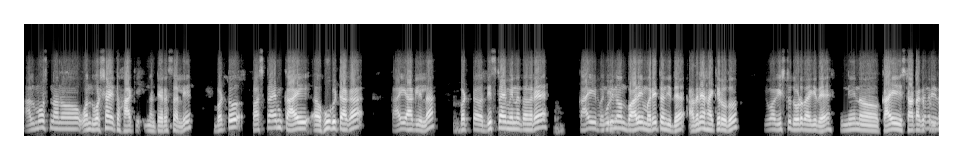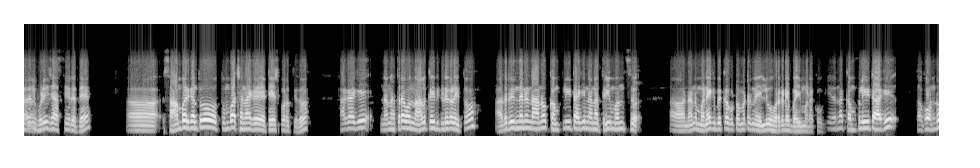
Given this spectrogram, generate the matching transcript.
ಆಲ್ಮೋಸ್ಟ್ ನಾನು ಒಂದ್ ವರ್ಷ ಆಯ್ತು ಹಾಕಿ ನನ್ನ ಟೆರೆಸ್ ಅಲ್ಲಿ. ಬಟ್ ಫಸ್ಟ್ ಟೈಮ್ ಕಾಯಿ ಹೂ ಬಿಟ್ಟಾಗ ಕಾಯಿ ಆಗ್ಲಿಲ್ಲ ಬಟ್ ದಿಸ್ ಟೈಮ್ ಏನಂತಂದ್ರೆ ಕಾಯಿ ಊರಿನ ಒಂದು ಬಾಳಿ ಮರಿ ತಂದಿದ್ದೆ ಅದನ್ನೇ ಹಾಕಿರೋದು. ಇವಾಗ ಇಷ್ಟು ದೊಡ್ಡದಾಗಿದೆ. ಇನ್ನೇನು ಕಾಯಿ ಸ್ಟಾರ್ಟ್ ಆಗುತ್ತೆ ಇದರಲ್ಲಿ ಹುಳಿ ಜಾಸ್ತಿ ಇರುತ್ತೆ. ಆ, ಸಾಂಬಾರ್ಗಂತೂ ತುಂಬಾ ಚೆನ್ನಾಗಿ ಟೇಸ್ಟ್ ಬರುತ್ತೆ ಇದು. ಹಾಗಾಗಿ ನನ್ನ ಹತ್ರ ಒಂದು ನಾಲ್ಕೈದು ಗಿಡಗಳಿತ್ತು. ಅದರಿಂದನೇ ನಾನು ಕಂಪ್ಲೀಟ್ ಆಗಿ ನನ್ನ ತ್ರೀ ಮಂತ್ಸ್ ನನ್ನ ಮನೆಗೆ ಬೇಕಾಗೋ ಟೊಮೆಟೊ ಎಲ್ಲೂ ಹೊರಗಡೆ ಬೈ ಮಾಡಕ್ಕೆ ಹೋಗಿ ಇದನ್ನ ಕಂಪ್ಲೀಟ್ ಆಗಿ ತಗೊಂಡು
